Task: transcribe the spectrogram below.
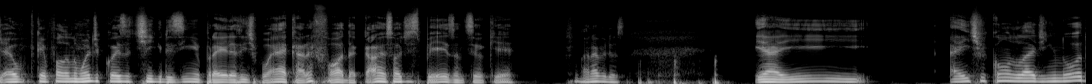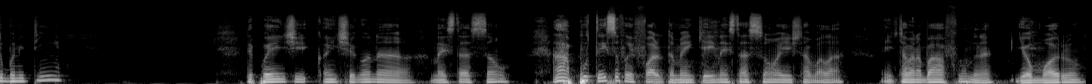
eu fiquei falando um monte de coisa tigrezinho pra ele, assim, tipo, é, cara, é foda, carro é só despesa, não sei o quê. Maravilhoso. E aí. Aí a gente ficou do ladinho no outro, bonitinho. Depois a gente, a gente chegou na, na estação. Ah, puta, isso foi fora também, que aí na estação a gente tava lá. A gente tava na Barra Funda, né? E eu moro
